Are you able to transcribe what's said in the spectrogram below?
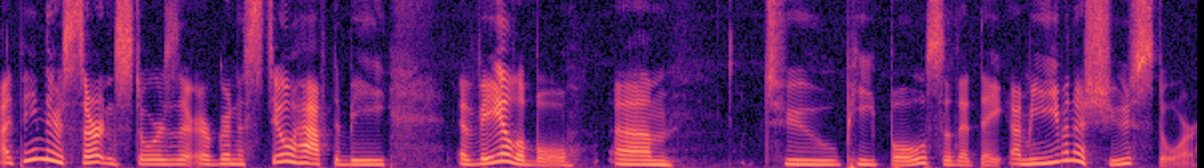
I think there's certain stores that are going to still have to be available um, to people so that they, I mean, even a shoe store.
